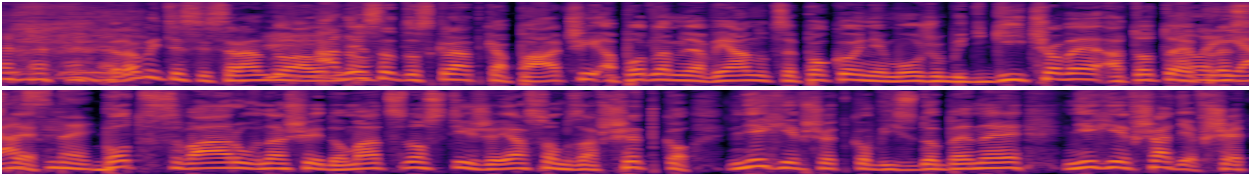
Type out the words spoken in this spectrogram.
Robíte si srandu, ale Áno. mne sa to skrátka páči a podľa mňa Vianoce pokojne môžu byť gíčové a toto je Ale presne jasné. bod sváru v našej domácnosti, že ja som za všetko. Nech je všetko vyzdobené, nech je všade všetko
